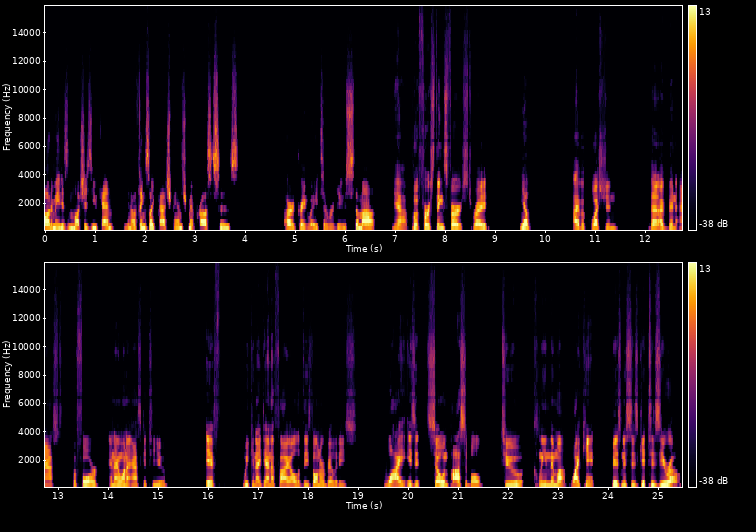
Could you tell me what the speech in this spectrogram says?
automate as much as you can. You know, things like patch management processes are a great way to reduce the amount. Yeah, put first things first, right? Yep. I have a question that I've been asked before, and I want to ask it to you. If we can identify all of these vulnerabilities, why is it so impossible to clean them up? Why can't businesses get to zero?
